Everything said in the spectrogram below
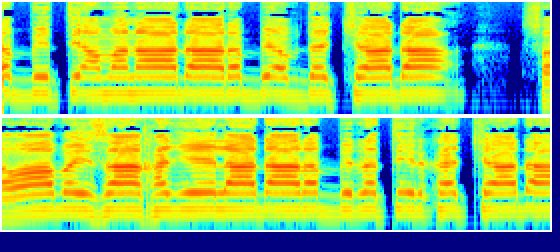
rabbitti amanaadha rabbi abdachaadha sawaaba isaa kajeelaadha rabbi irratti irkachaadha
